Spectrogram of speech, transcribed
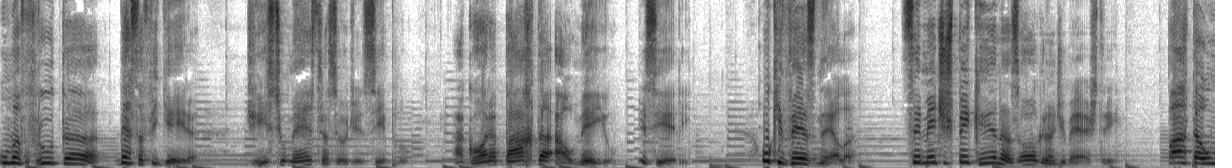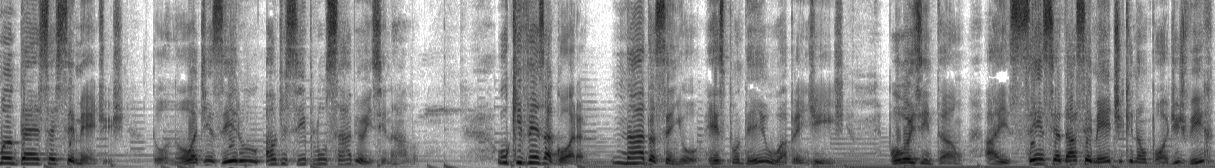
uma fruta dessa figueira, Disse o mestre a seu discípulo: Agora parta ao meio, disse ele. O que vês nela? Sementes pequenas, ó grande mestre. Parta uma dessas sementes, tornou a dizer ao discípulo sábio a ensiná-lo. O que vês agora? Nada, senhor, respondeu o aprendiz. Pois então, a essência da semente que não podes ver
